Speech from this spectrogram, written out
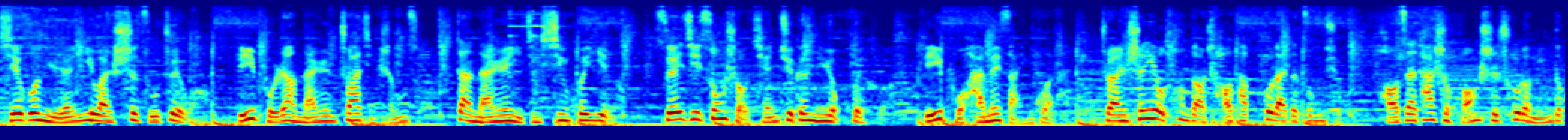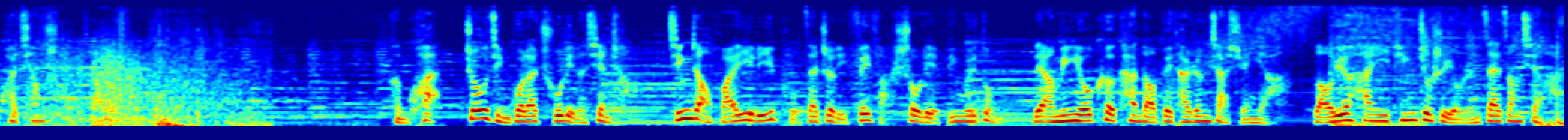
结果女人意外失足坠亡。离谱让男人抓紧绳索，但男人已经心灰意冷，随即松手前去跟女友会合。李普还没反应过来，转身又碰到朝他扑来的棕熊，好在他是黄石出了名的快枪手。很快，周警过来处理了现场。警长怀疑李普在这里非法狩猎濒危动物。两名游客看到被他扔下悬崖，老约翰一听就是有人栽赃陷害，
